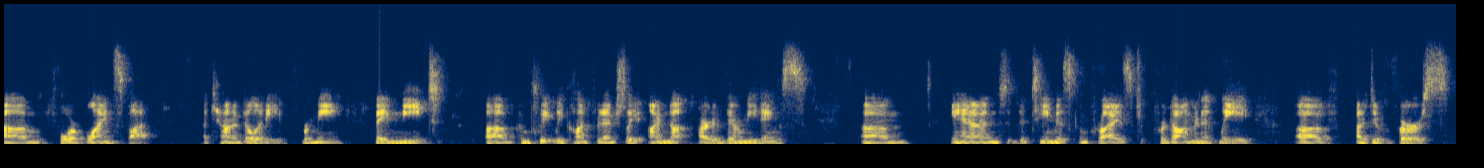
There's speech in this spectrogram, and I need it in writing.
um, for blind spot accountability for me. They meet um, completely confidentially. I'm not part of their meetings. Um, and the team is comprised predominantly of a diverse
